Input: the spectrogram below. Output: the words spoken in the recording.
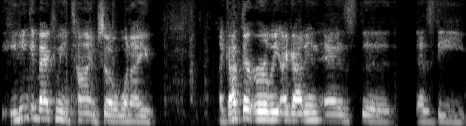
he didn't get back to me in time. So when I I got there early, I got in as the as the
